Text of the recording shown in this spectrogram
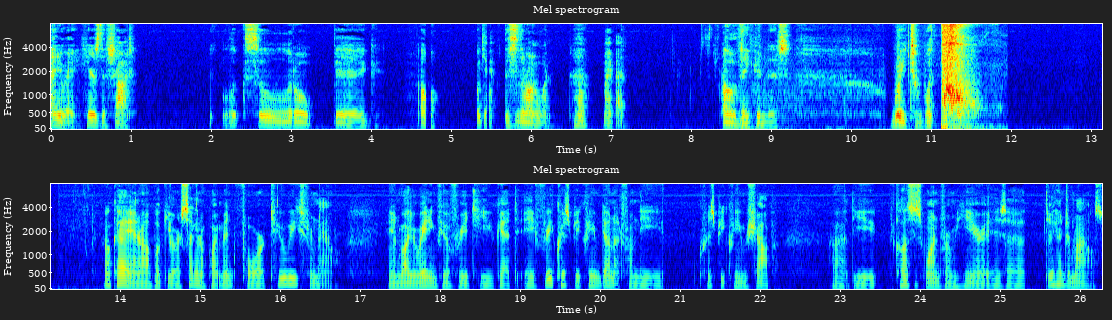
Anyway, here's the shot. It looks a little big. Oh, okay, this is the wrong one. Huh, my bad. Oh, thank goodness. Wait, what Okay, and I'll book your second appointment for two weeks from now. And while you're waiting, feel free to get a free Krispy Kreme donut from the Krispy Kreme shop. Uh, the closest one from here is uh, 300 miles.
